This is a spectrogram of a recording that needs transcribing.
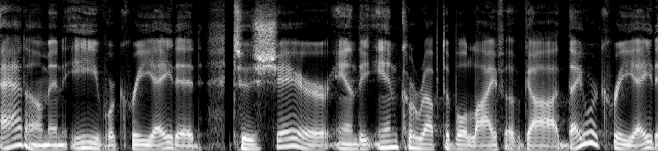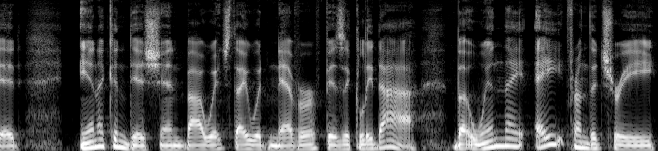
Adam and Eve were created to share in the incorruptible life of God. They were created in a condition by which they would never physically die. But when they ate from the tree,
